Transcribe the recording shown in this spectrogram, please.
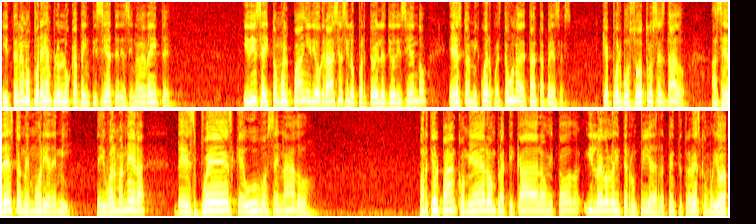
Y tenemos, por ejemplo, Lucas 27, 19, 20. Y dice, y tomó el pan y dio gracias y lo partió y les dio diciendo, esto es mi cuerpo. Esta es una de tantas veces que por vosotros es dado. Haced esto en memoria de mí. De igual manera, después que hubo cenado, partió el pan, comieron, platicaron y todo, y luego los interrumpía de repente otra vez, como yo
